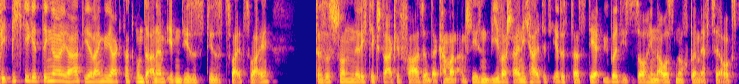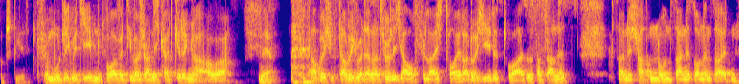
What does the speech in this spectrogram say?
wichtige Dinger, ja, die er reingejagt hat, unter anderem eben dieses, dieses 2-2. Das ist schon eine richtig starke Phase. Und da kann man anschließen, wie wahrscheinlich haltet ihr das, dass der über die Saison hinaus noch beim FC Augsburg spielt? Vermutlich mit jedem Tor wird die Wahrscheinlichkeit geringer, aber ja. dadurch, dadurch wird er natürlich auch vielleicht teurer durch jedes Tor. Also es hat alles seine Schatten und seine Sonnenseiten.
